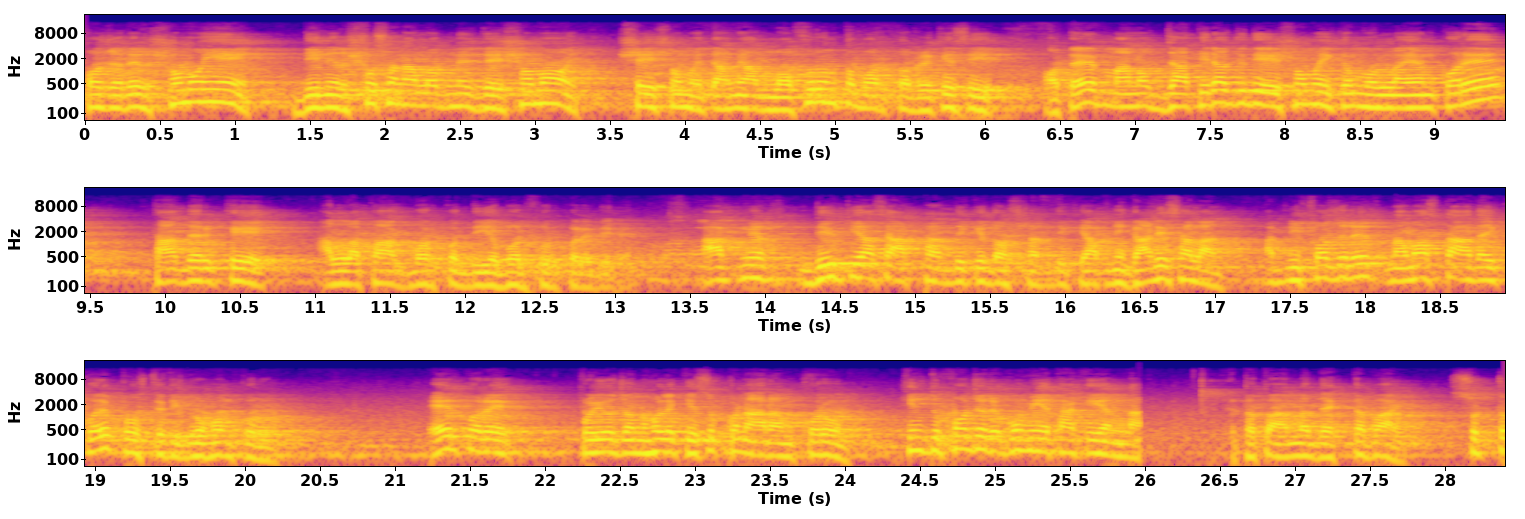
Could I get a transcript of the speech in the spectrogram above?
ফজরের সময়ে, দিনের সূচনা লগ্নের যে সময়, সেই সময়তে আমি আল্লাহ ফুরন্ত বরকর রেখেছি। অতএব মানব জাতিরা যদি এই সময়কে মূল্যায়ন করে, তাদেরকে আল্লাহ পাক বরকত দিয়ে ভরপুর করে দিবেন। আপনার ডিউটি আছে আটটার দিকে, দশটার দিকে। আপনি গাড়ি চালান আপনি ফজরের নামাজটা আদায় করে প্রস্তুতি গ্রহণ করুন। এরপরে প্রয়োজন হলে কিছুক্ষণ আরাম করুন। কিন্তু ফজরে ঘুমিয়ে থাকিয়েন না। এটা তো আমরা দেখতে পাই। ছোট্ট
